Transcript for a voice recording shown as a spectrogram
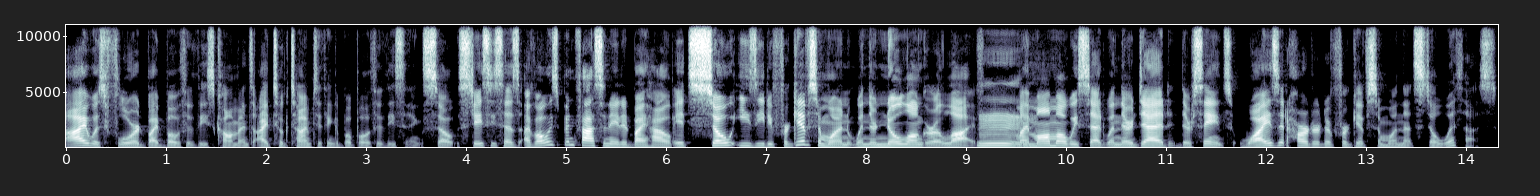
I was floored by both of these comments. I took time to think about both of these things. So Stacy says, "I've always been fascinated by how it's so easy to forgive someone when they're no longer alive. Mm. My mom always said, when they're dead, they're saints. Why is it harder to forgive someone that's still with us?"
